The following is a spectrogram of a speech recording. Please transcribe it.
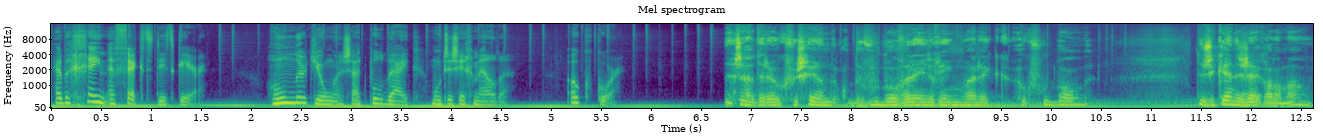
hebben geen effect dit keer. 100 jongens uit Poeldijk moeten zich melden. Ook Cor. Er zaten er ook verschillende op de voetbalvereniging waar ik ook voetbalde. Dus ik kende ze eigenlijk allemaal.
